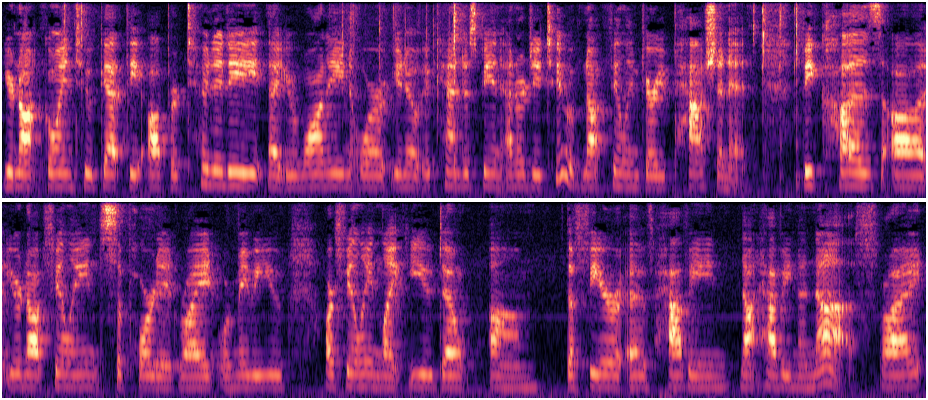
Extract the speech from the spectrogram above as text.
you're not going to get the opportunity that you're wanting or you know it can just be an energy too of not feeling very passionate because uh, you're not feeling supported right or maybe you are feeling like you don't um, the fear of having not having enough right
